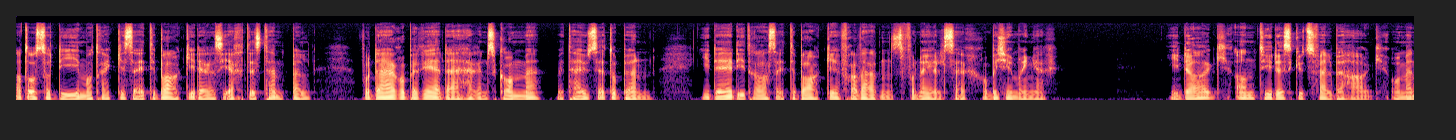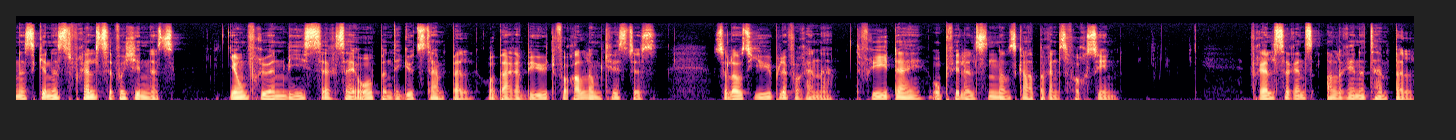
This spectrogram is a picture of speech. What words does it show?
at også de må trekke seg tilbake i deres hjertes tempel for der å berede Herrens komme ved taushet og bønn, idet de drar seg tilbake fra verdens fornøyelser og bekymringer. I dag antydes Guds velbehag, og menneskenes frelse forkynnes. Jomfruen viser seg åpent i Guds tempel og bærer bud for alle om Kristus. Så la oss juble for henne, fryd deg, oppfyllelsen av Skaperens forsyn. Frelserens allrene tempel,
